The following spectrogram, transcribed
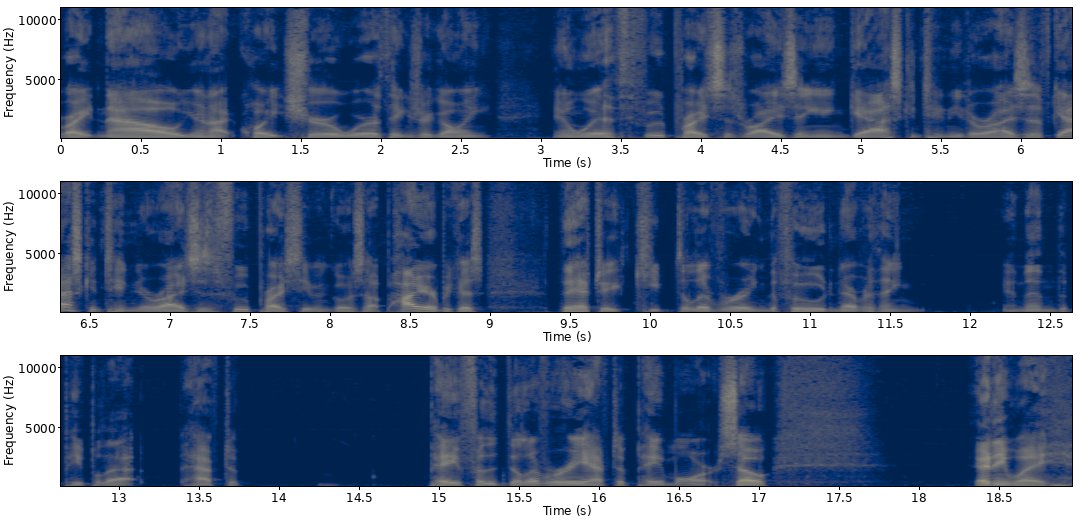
right now, you're not quite sure where things are going. And with food prices rising and gas continue to rise, if gas continue to rise, the food price even goes up higher because they have to keep delivering the food and everything, and then the people that have to pay for the delivery have to pay more. So anyway,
